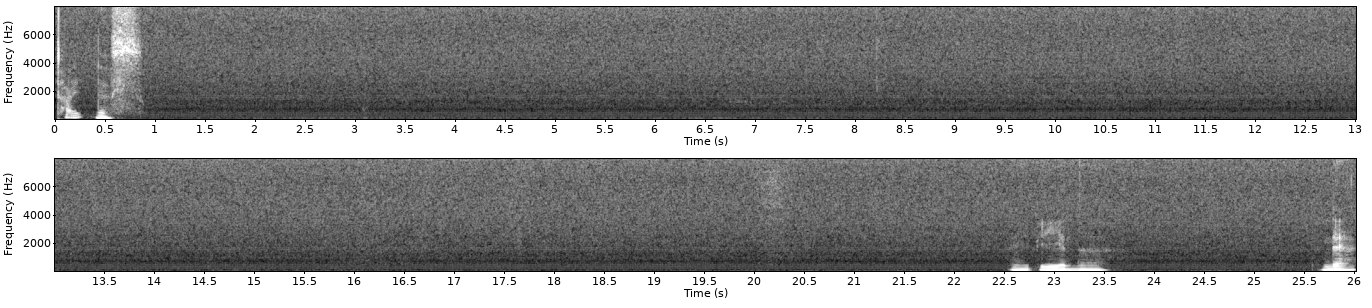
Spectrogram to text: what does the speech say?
Tightness. Maybe in the, neck,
